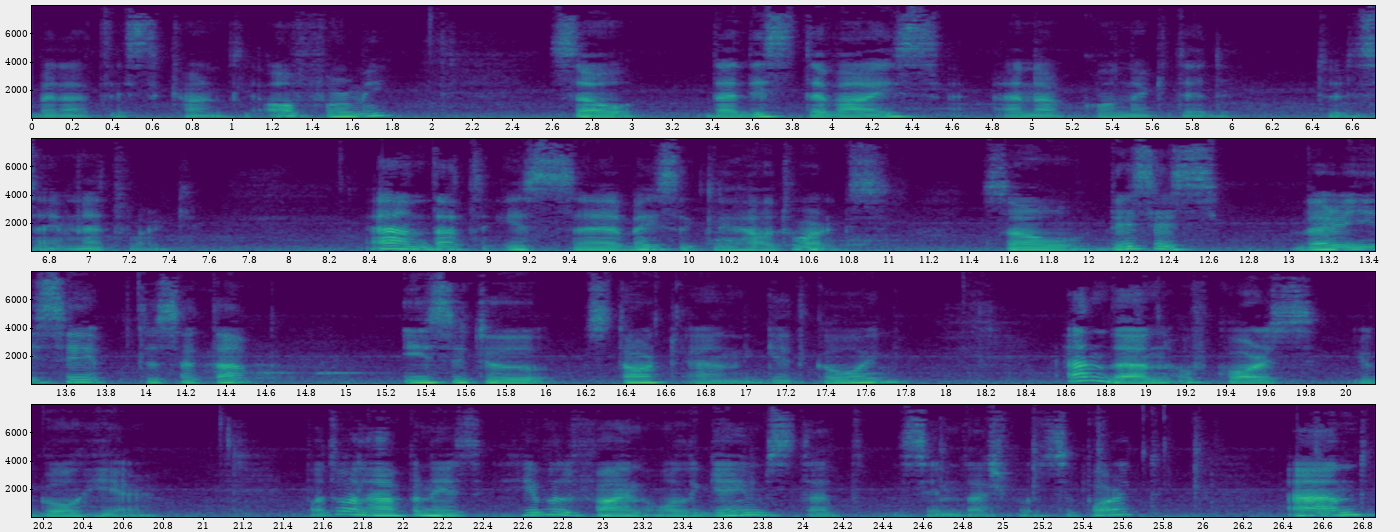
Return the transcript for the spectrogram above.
But that is currently off for me. So that this device and are connected to the same network. And that is uh, basically how it works. So this is very easy to set up easy to start and get going. And then of course you go here. What will happen is he will find all the games that the sim dashboard support. And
